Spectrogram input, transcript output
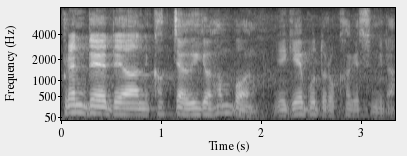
브랜드에 대한 각자 의견 한번 얘기해 보도록 하겠습니다.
